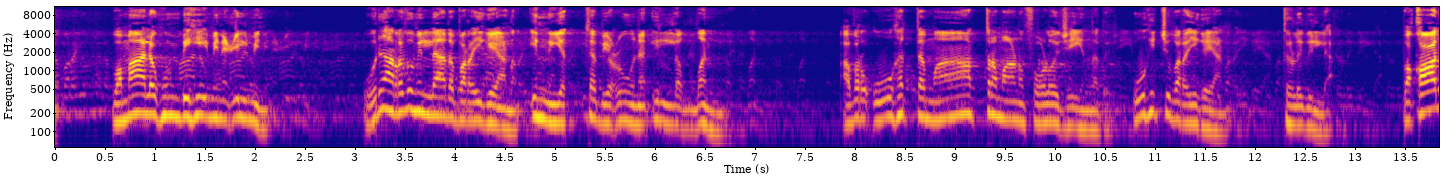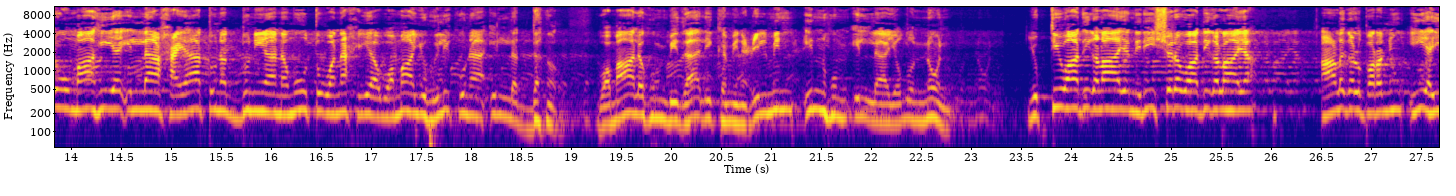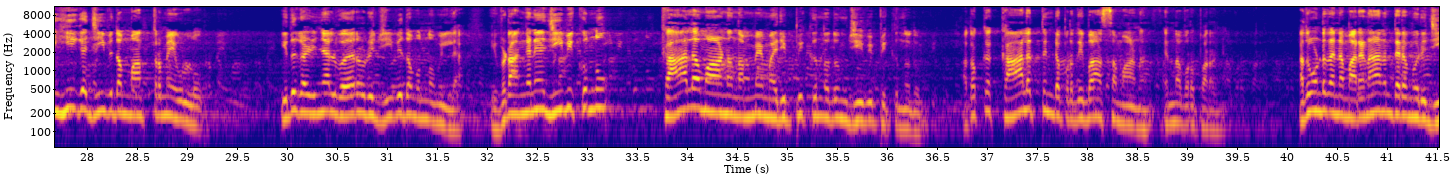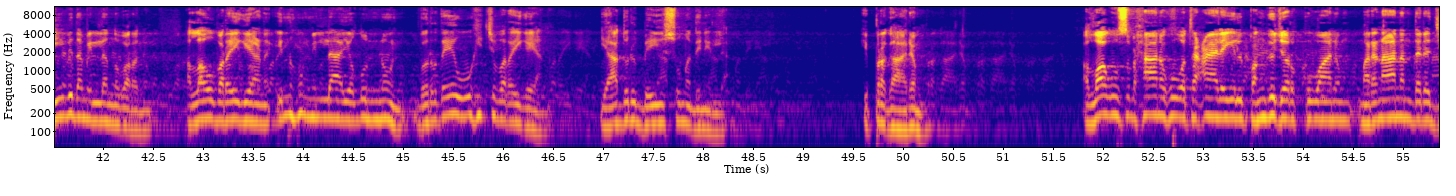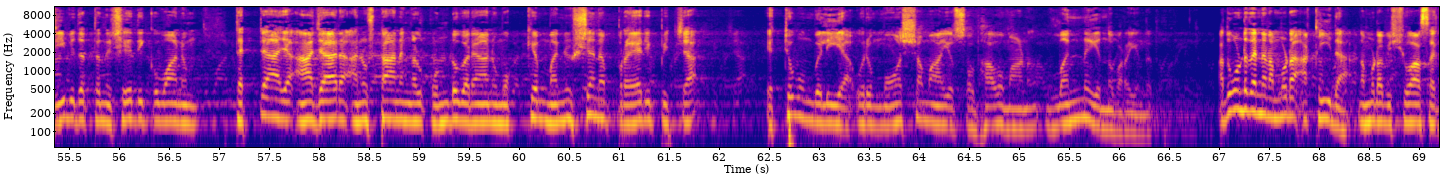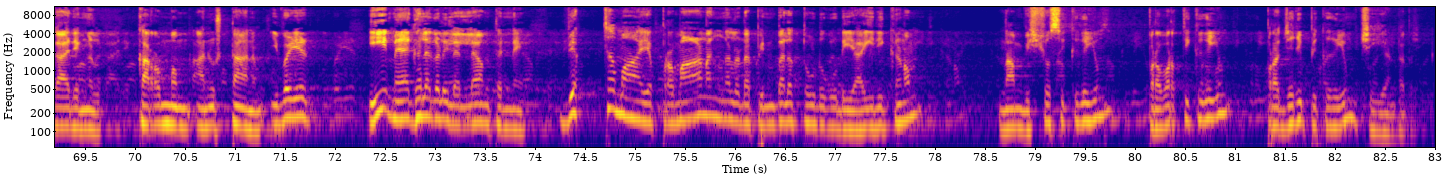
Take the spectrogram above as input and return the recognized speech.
വമാലഹും ബിഹി മിൻ ഇൽമിൻ ഒരു അറിവുമില്ലാതെ പറയുകയാണ് ഇന്ന് യത്തബിഊന ഇല്ല വൻ അവർ ഊഹത്തെ മാത്രമാണ് ഫോളോ ചെയ്യുന്നത് ഊഹിച്ചു പറയുകയാണ് തെളിവില്ല وقالوا ما هي إلا حياتنا الدنيا نموت ونحيا وما يهلكنا إلا الدهر وما لهم بذلك من علم إن هم إلا يظنون യുക്തിവാദികളായ നിരീശ്വരവാദികളായ ആളുകൾ പറഞ്ഞു ഈ ഐഹിക ജീവിതം മാത്രമേ ഉള്ളൂ. ഇത് കഴിഞ്ഞാൽ വേറൊരു ജീവിതമൊന്നുമില്ല. ഇവിടെ അങ്ങനെ ജീവിക്കുന്നു. കാലമാണ് നമ്മെ മരിപ്പിക്കുന്നതും ജീവിപ്പിക്കുന്നതും. അതൊക്കെ കാലത്തിന്റെ പ്രതിഭാസമാണ് എന്നവർ പറഞ്ഞു. അതുകൊണ്ട് തന്നെ മരണാനന്തരം ഒരു ജീവിതമില്ലെന്ന് പറഞ്ഞു. അള്ളാഹു പറയുകയാണ് ഇൻഹും ഇല്ല യദുന്നൂൻ. വെറുതെ ഊഹിച്ചു പറയുകയാണ്. യാതൊരു ബേസും അതിനില്ല. ഇപ്രകാരം അള്ളാഹു സുബാനഹുവ ചായാലയിൽ പങ്കുചേർക്കുവാനും മരണാനന്തര ജീവിതത്തെ നിഷേധിക്കുവാനും തെറ്റായ ആചാര അനുഷ്ഠാനങ്ങൾ കൊണ്ടുവരാനുമൊക്കെ മനുഷ്യനെ പ്രേരിപ്പിച്ച ഏറ്റവും വലിയ ഒരു മോശമായ സ്വഭാവമാണ് വന്ന് എന്ന് പറയുന്നത്. അതുകൊണ്ട് തന്നെ നമ്മുടെ അഖീദ നമ്മുടെ വിശ്വാസ കാര്യങ്ങൾ കർമ്മം അനുഷ്ഠാനം ഇവയെ ഈ മേഖലകളിലെല്ലാം തന്നെ വ്യക്തമായ പ്രമാണങ്ങളുടെ പിൻബലത്തോടുകൂടിയായിരിക്കണം. നാം വിശ്വസിക്കുകയും പ്രവർത്തിക്കുകയും പ്രചരിപ്പിക്കുകയും ചെയ്യേണ്ടത്.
